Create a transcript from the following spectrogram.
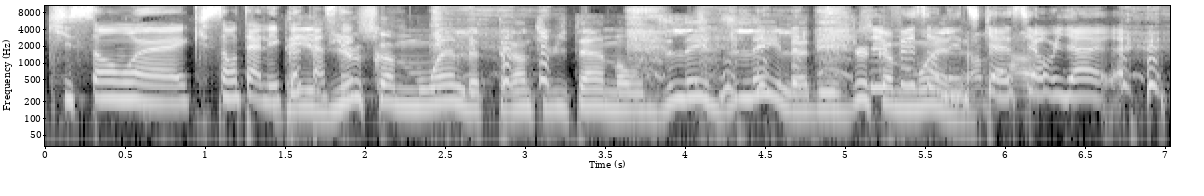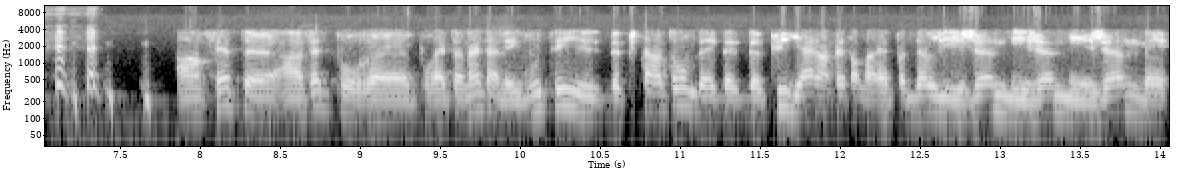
qui sont euh, qui sont à l'écoute? Des vieux comme moi, le 38 ans, Maud. Dis-les, dis-les, là, des vieux comme fait moi. Son éducation hier. En fait, euh, en fait, pour euh, pour être honnête avec vous, depuis tantôt, de, de, depuis hier, en fait, on n'arrête pas de dire les jeunes, les jeunes, les jeunes, mais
